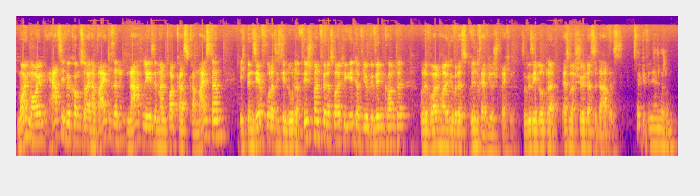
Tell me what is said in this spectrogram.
Moin, moin, herzlich willkommen zu einer weiteren Nachlese in meinem Podcast Scrum Meistern. Ich bin sehr froh, dass ich den Lothar Fischmann für das heutige Interview gewinnen konnte und wir wollen heute über das Sprint Review sprechen. So gesehen, Lothar, erstmal schön, dass du da bist. Danke für die Einladung.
